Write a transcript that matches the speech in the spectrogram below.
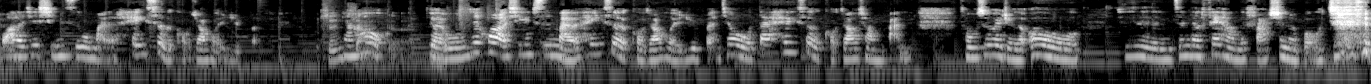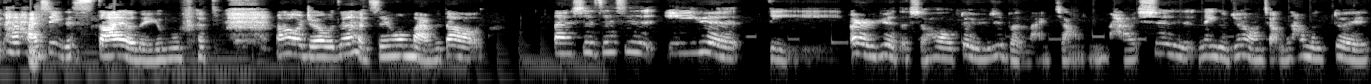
花了一些心思，我买了黑色的口罩回日本。真？然后，对，我们是花了心思买了黑色的口罩回日本。结果我戴黑色的口罩上班，同事会觉得哦，就是你真的非常的 fashionable，就是它还是一个 style 的一个部分。然后我觉得我真的很幸运，我买不到。但是这是一月底。二月的时候，对于日本来讲，还是那个就像我讲的，他们对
